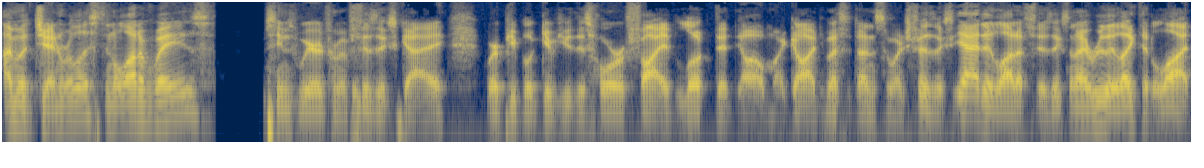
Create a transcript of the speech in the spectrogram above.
I'm a generalist in a lot of ways. Seems weird from a physics guy, where people give you this horrified look that, oh my God, you must have done so much physics. Yeah, I did a lot of physics, and I really liked it a lot.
